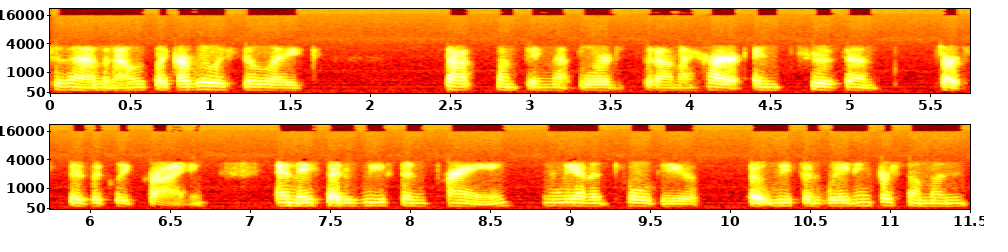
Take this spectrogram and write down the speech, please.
to them, and I was like, I really feel like that's something that the Lord has put on my heart. And two of them start physically crying. And they said, We've been praying, and we haven't told you, but we've been waiting for someone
